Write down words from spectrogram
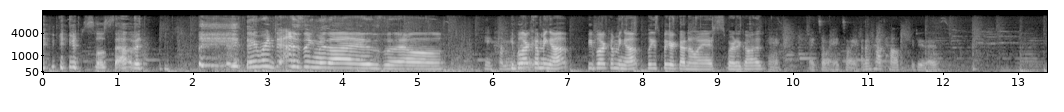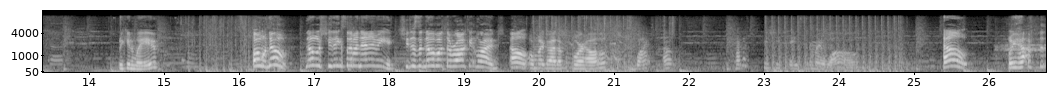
this. You're so savage. they were dancing with us. Oh. Okay, People are coming up. People are coming up. Please put your gun away. I swear to God. Okay, it's away. It's away. I don't have health to do this. We can wave. Oh no! No, she thinks I'm an enemy. She doesn't know about the rocket launch. Oh, oh my God, I'm four health. What? Oh, how did she face through my wall? Oh, we have to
